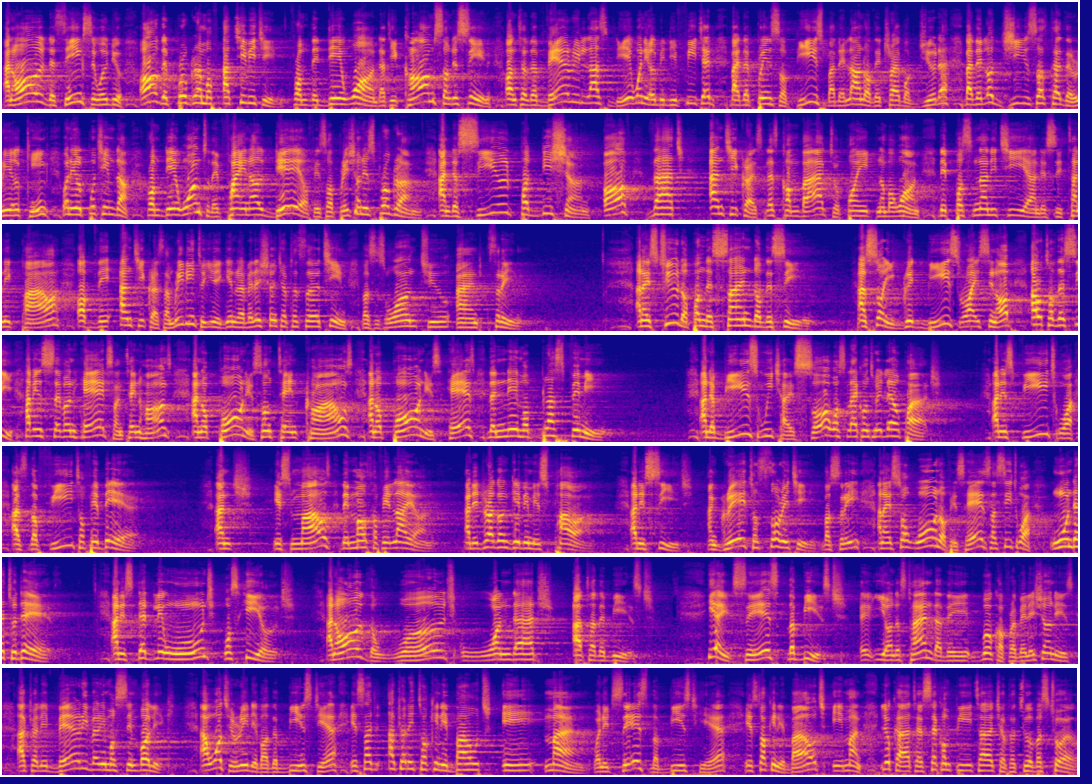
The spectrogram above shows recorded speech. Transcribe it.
and all the things he will do, all the program of activity from the day one that he comes on the scene until the very last day when he'll be defeated by the Prince of Peace, by the land of the tribe of Judah, by the Lord Jesus Christ, the real king, when he'll put him down. From day one to the final day of his operation, his program, and the sealed perdition of that Antichrist. Let's come back to point number one. The personality and the satanic power of the Antichrist. I'm reading to you again Revelation chapter 13 verses 1, 2, and 3. And I stood upon the sand of the sea and saw a great beast rising up out of the sea, having seven heads and ten horns, and upon his own ten crowns, and upon his heads the name of blasphemy. And the beast which I saw was like unto a leopard, and his feet were as the feet of a bear, and his mouth the mouth of a lion. And the dragon gave him his power and his seed and great authority. Verse 3, And I saw one of his heads, as it were, wounded to death. And his deadly wound was healed. And all the world wondered after the beast. Here it says the beast. Uh, you understand that the book of Revelation is actually very, very much symbolic. And what you read about the beast here is actually talking about a man. When it says the beast here, it's talking about a man. Look at uh, 2 Peter chapter 2 verse 12.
